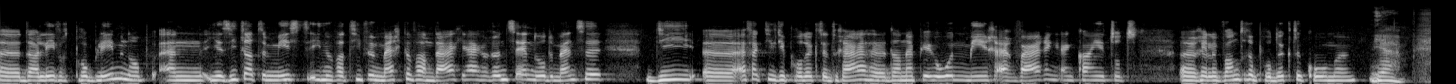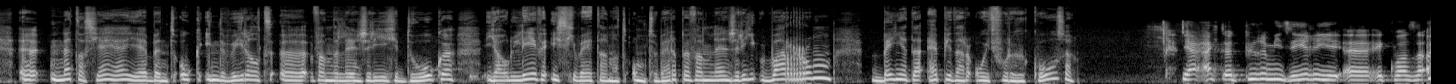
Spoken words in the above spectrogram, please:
uh, dat levert problemen op. En je ziet dat de meest innovatieve merken vandaag ja, gerund zijn door de mensen die uh, effectief die producten dragen. Dan heb je gewoon meer ervaring en kan je tot relevantere producten komen. Ja, uh, net als jij, hè, jij bent ook in de wereld uh, van de lingerie gedoken. Jouw leven is gewijd aan het ontwerpen van lingerie. Waarom ben je da heb je daar ooit voor gekozen? Ja, echt uit pure miserie. Uh, ik, was dat,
